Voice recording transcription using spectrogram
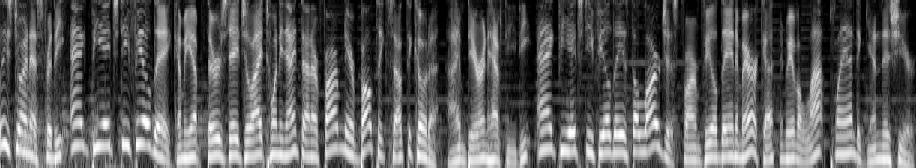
Please join us for the Ag PhD Field Day coming up Thursday, July 29th on our farm near Baltic, South Dakota. I'm Darren Hefty. The Ag PhD Field Day is the largest farm field day in America, and we have a lot planned again this year.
